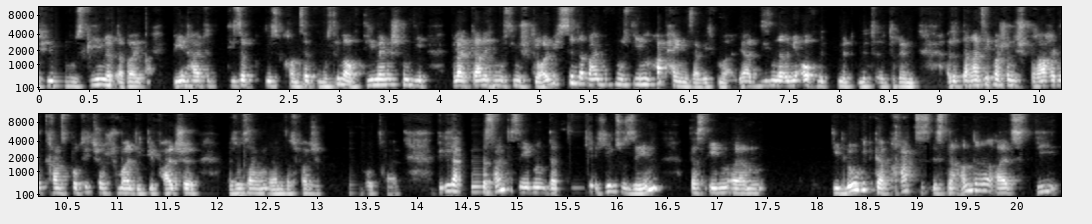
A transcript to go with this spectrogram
viele Muslime, dabei beinhaltet dieser, dieses Konzept Muslime auch die Menschen, die vielleicht gar nicht muslimisch gläubig sind, aber halt mit Muslimen abhängen, sage ich mal. Ja, die sind da irgendwie auch mit, mit, mit drin. Also daran sieht man schon die Sprache, die transportiert schon mal die, die falsche, sozusagen ähm, das falsche Urteil. Wie gesagt, interessant ist eben, dass hier zu sehen, dass eben ähm, die Logik der Praxis ist eine andere als die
